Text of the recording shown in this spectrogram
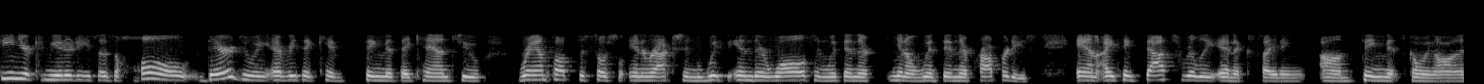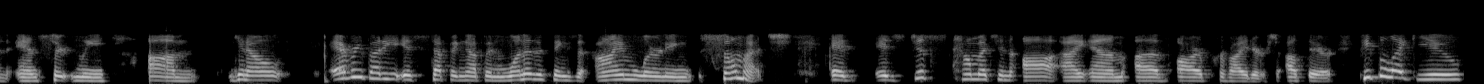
senior communities as a whole, they're doing everything that they can to ramp up the social interaction within their walls and within their you know within their properties. And i think that's really an exciting um, thing that's going on. And certainly um, you know everybody is stepping up. And one of the things that i'm learning so much is, is just how much in awe i am of our providers out there. People like you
